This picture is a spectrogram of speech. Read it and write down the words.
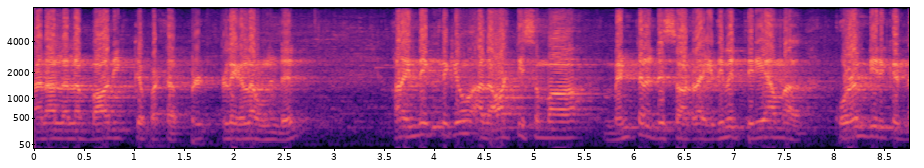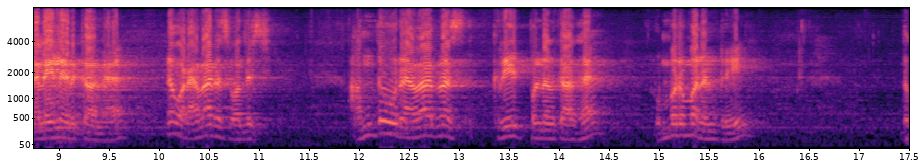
அதனால எல்லாம் பாதிக்கப்பட்ட பிள்ளைகள்லாம் உண்டு. ஆனால் இன்னைக்கு வரைக்கும் அது ஆட்டிசமா மென்டல் டிஸார்டரா எதுவுமே தெரியாம குழம்பி இருக்க நிலையில இருக்காங்க. ஒரு அவேர்னஸ் வந்துருச்சு. அந்த ஒரு அவேர்னஸ் கிரியேட் பண்ணதுக்காக ரொம்ப ரொம்ப நன்றி. இந்த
